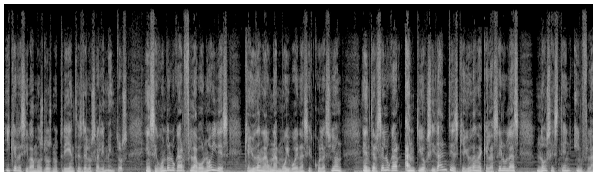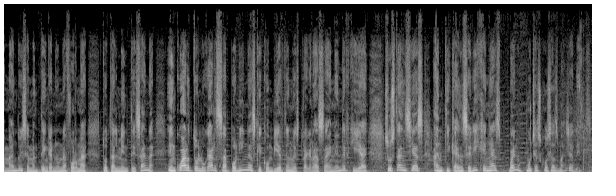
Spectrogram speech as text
y que recibamos los nutrientes de los alimentos. En segundo lugar, flavonoides, que ayudan a una muy buena circulación. En tercer lugar, antioxidantes, que ayudan a que las células no se estén inflamando y se mantengan en una forma totalmente sana. En cuarto lugar, saponinas, que convierten nuestra grasa en energía. Sustancias anticancerígenas, bueno, muchas cosas más, Janet.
